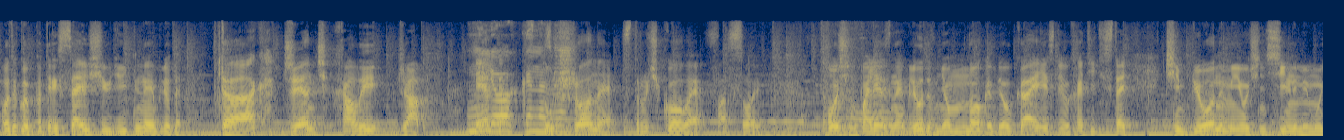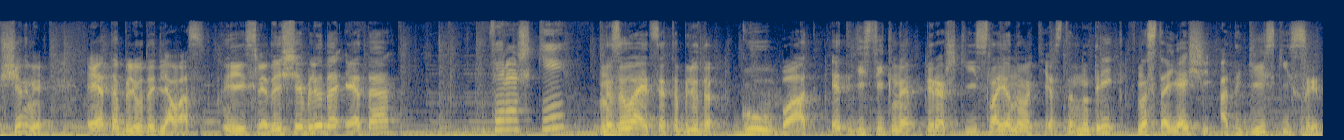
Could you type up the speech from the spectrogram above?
Вот такое потрясающее, удивительное блюдо. Так, дженч халы джаб. Нелегкое Это название. тушеная стручковая фасоль. Очень полезное блюдо, в нем много белка, и если вы хотите стать чемпионами и очень сильными мужчинами, это блюдо для вас. И следующее блюдо это Пирожки. Называется это блюдо губат. Это действительно пирожки из слоеного теста. Внутри настоящий адыгейский сыр.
